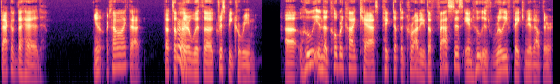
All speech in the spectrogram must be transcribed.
back of the head. You know, I kind of like that. That's up Yeah. there with uh, Crispy Kareem. Uh, who in the Cobra Kai cast picked up the karate the fastest, and who is really faking it out there?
